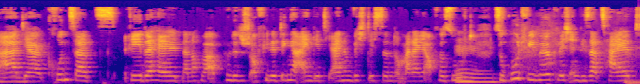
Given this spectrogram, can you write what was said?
Mhm. Art ja Grundsatzrede hält, dann nochmal politisch auf viele Dinge eingeht, die einem wichtig sind und man dann ja auch versucht, Mhm. so gut wie möglich in dieser Zeit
